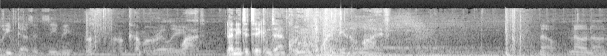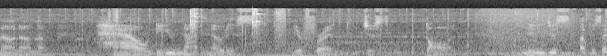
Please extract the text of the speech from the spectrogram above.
he doesn't see me? Huh? Oh, come on. Really? What? I need to take him down quickly, quietly, and alive. No, no, no, no, no, no. How do you not notice your friend just gone? And then he just up and say,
